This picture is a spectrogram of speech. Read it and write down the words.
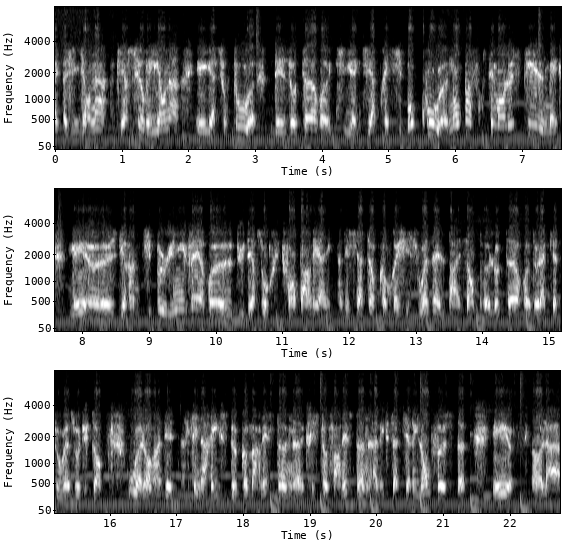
Il y en a, bien sûr, il y en a. Et il y a surtout des auteurs qui, qui apprécient beaucoup, non pas forcément le style, mais, je dirais un petit peu l'univers du Derzo. Il faut en parler avec un dessinateur comme Régis Loisel, par exemple, l'auteur de La quête oiseau du temps. Ou alors un, des, scénariste comme Arleston, Christophe Arleston, avec sa série L'Enfeust. Et là,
